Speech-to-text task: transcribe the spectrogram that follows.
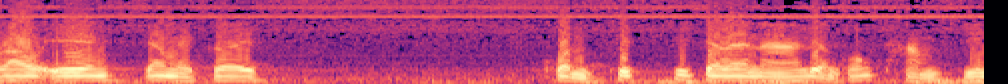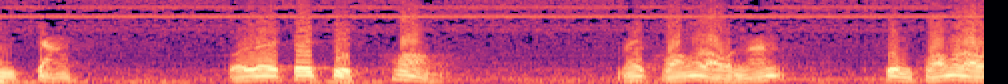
เราเองยังไม่เคยคนคิดพิจารณาเรื่องของธรรมจริงจัง ก็เลยไปติดข้องในของเหล่านั้นสิ่งของเหล่า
